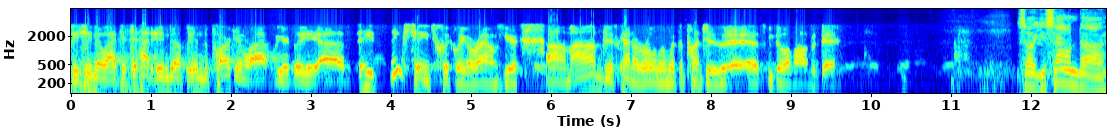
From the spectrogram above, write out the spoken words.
You know, I did not end up in the parking lot. Weirdly, uh, things change quickly around here. Um, I'm just kind of rolling with the punches as we go along the day. So you sound uh,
